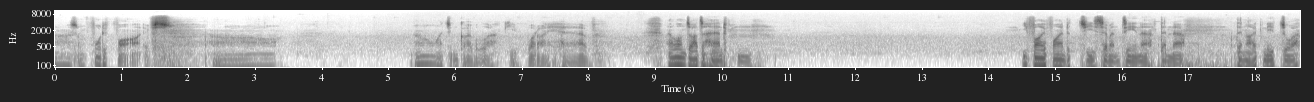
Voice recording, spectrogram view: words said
Uh, some 45s. Uh, no, I think I will uh, keep what I have. Well, on the other hand, hmm, if I find a G17, uh, then uh, then I'd need to. Uh,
